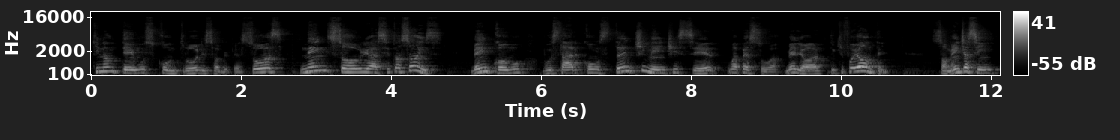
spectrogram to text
que não temos controle sobre pessoas nem sobre as situações bem como buscar constantemente ser uma pessoa melhor do que foi ontem. Somente assim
